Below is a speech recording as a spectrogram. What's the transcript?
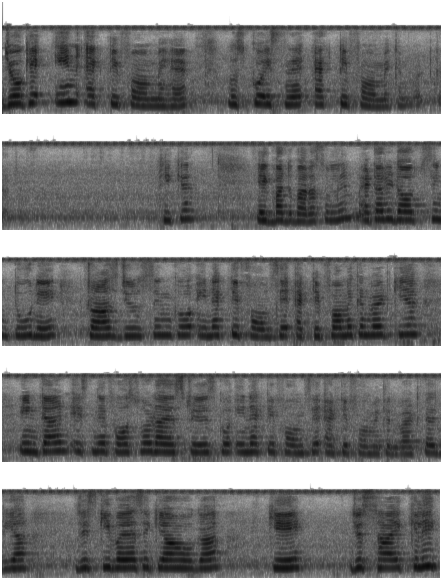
जो कि इनएक्टिव फॉर्म में है, उसको इसने एक्टिव फॉर्म में कन्वर्ट कर दिया। ठीक है? एक बार दोबारा सुन लें। मेटारिडोप्सिन टू ने ट्रांसड्यूसिन को इनएक्टिव फॉर्म से एक्टिव फॉर्म में कन्वर्ट किया। इन टर्न इसने फॉस्फोडाइस्ट्रेस को इनएक्टिव फॉर्म से एक्टिव फॉर्म में कन्वर्ट कर दिया, जिसकी वजह से क्या होगा कि जो साइक्लिक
